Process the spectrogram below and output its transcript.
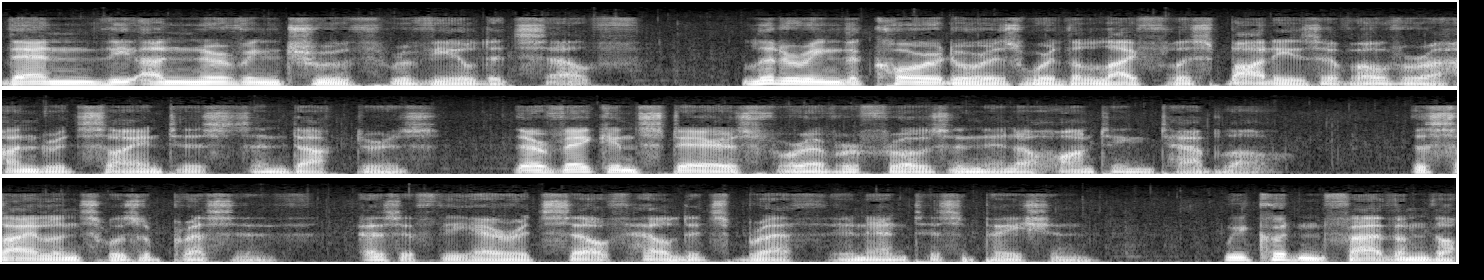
Then the unnerving truth revealed itself. Littering the corridors were the lifeless bodies of over a hundred scientists and doctors, their vacant stares forever frozen in a haunting tableau. The silence was oppressive, as if the air itself held its breath in anticipation. We couldn't fathom the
